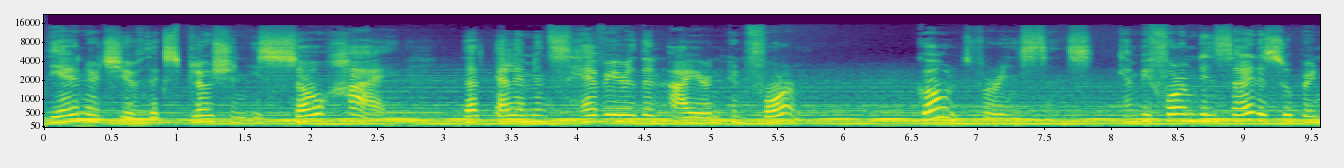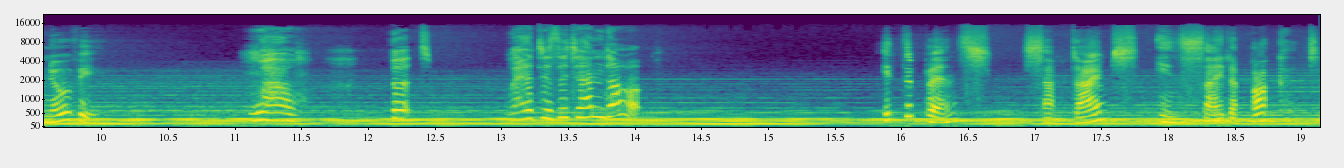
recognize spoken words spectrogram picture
The energy of the explosion is so high that elements heavier than iron can form. Gold, for instance, can be formed inside a supernovae. Wow, but where does it end up? It depends, sometimes inside a pocket.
